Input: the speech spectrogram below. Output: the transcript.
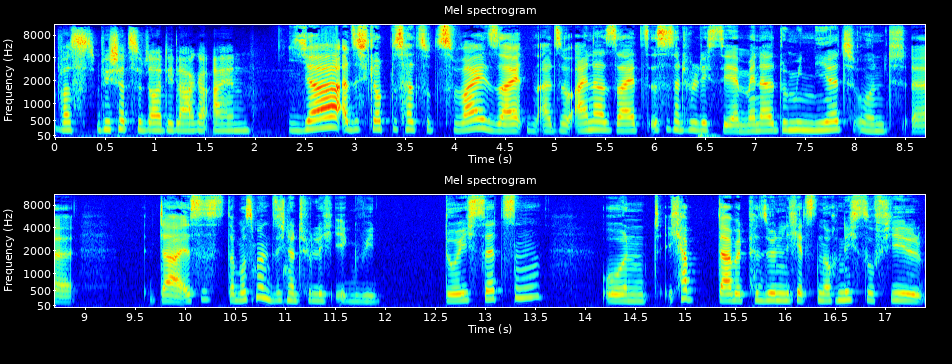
Was, wie schätzt du da die Lage ein? Ja, also ich glaube, das hat so zwei Seiten. Also einerseits ist es natürlich sehr männerdominiert und äh, da ist es, da muss man sich natürlich irgendwie durchsetzen. Und ich habe damit persönlich jetzt noch nicht so viel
